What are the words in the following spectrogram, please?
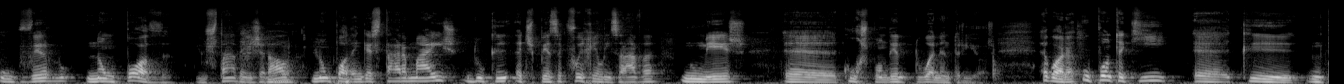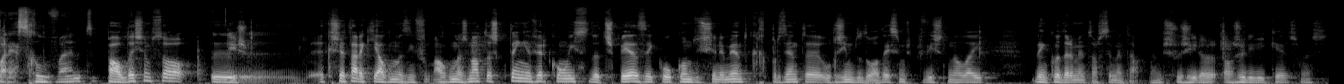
o, governo não pode, e o Estado em geral, uhum. não podem gastar mais do que a despesa que foi realizada no mês uh, correspondente do ano anterior. Agora, o ponto aqui uh, que me parece relevante. Paulo, deixa-me só uh, acrescentar aqui algumas, algumas notas que têm a ver com isso da despesa e com o condicionamento que representa o regime de duodécimos previsto na lei de enquadramento orçamental. Vamos fugir ao jurídicas, mas,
